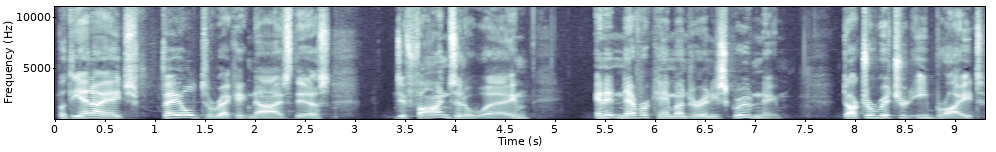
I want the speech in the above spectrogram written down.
But the NIH failed to recognize this, defines it away, and it never came under any scrutiny. Dr. Richard E. Bright,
